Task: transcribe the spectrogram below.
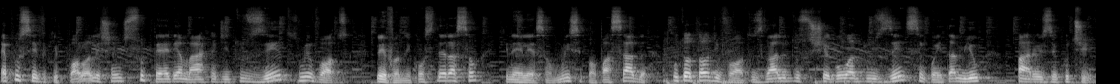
é possível que Paulo Alexandre supere a marca de 200 mil votos, levando em consideração que na eleição municipal passada o total de votos válidos chegou a 250 mil para o executivo.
